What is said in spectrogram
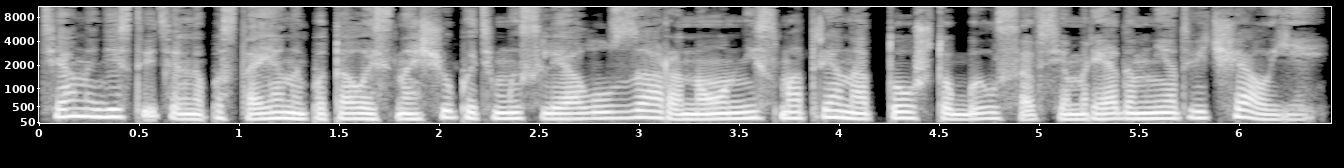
Тиана действительно постоянно пыталась нащупать мысли о Лузара, но он, несмотря на то, что был совсем рядом, не отвечал ей.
